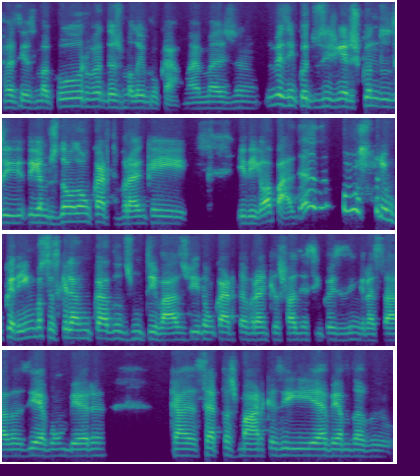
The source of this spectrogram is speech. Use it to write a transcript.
fazias uma curva, das-me livre o carro, é? mas eh, de vez em quando os engenheiros, quando digamos, dão, dão um carta branca e, e digam, opá, vamos sofrer um bocadinho, vocês se calhar um bocado desmotivados e dão carta branca, eles fazem assim coisas engraçadas e é bom ver que há certas marcas e a BMW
